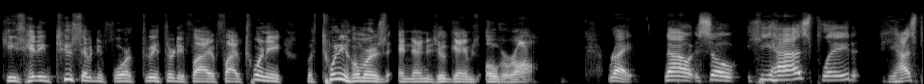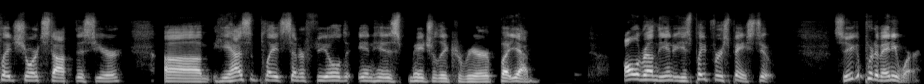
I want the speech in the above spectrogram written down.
He's hitting 274, 335, 520 with 20 homers and 92 games overall. Right. Now, so he has played, he has played shortstop this year. Um, he hasn't played center field in his major league career, but yeah, all around the end, he's played first base too. So you can put him anywhere.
